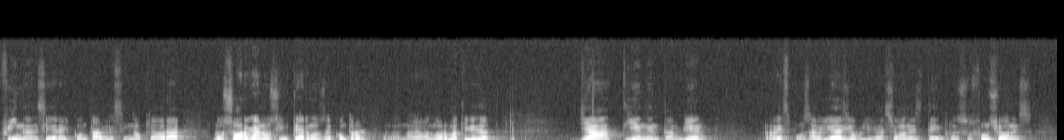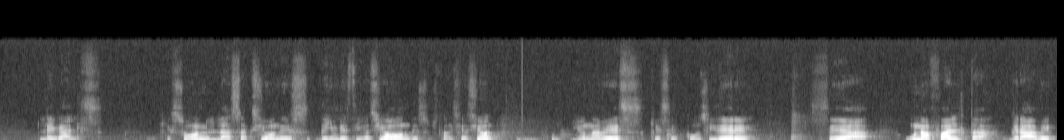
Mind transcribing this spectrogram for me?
financiera y contable, sino que ahora los órganos internos de control, con la nueva normatividad, ya tienen también responsabilidades y obligaciones dentro de sus funciones legales, que son las acciones de investigación, de sustanciación, y una vez que se considere sea una falta grave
